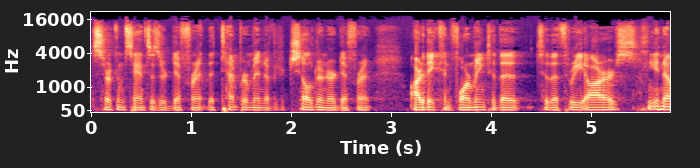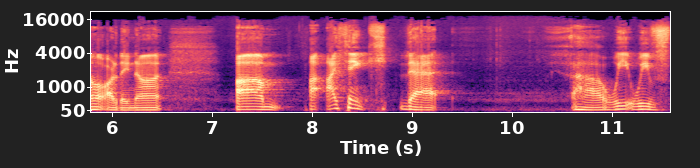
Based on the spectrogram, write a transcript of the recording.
Circumstances are different. The temperament of your children are different. Are they conforming to the to the three R's? You know, are they not? Um, I, I think that uh, we we've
